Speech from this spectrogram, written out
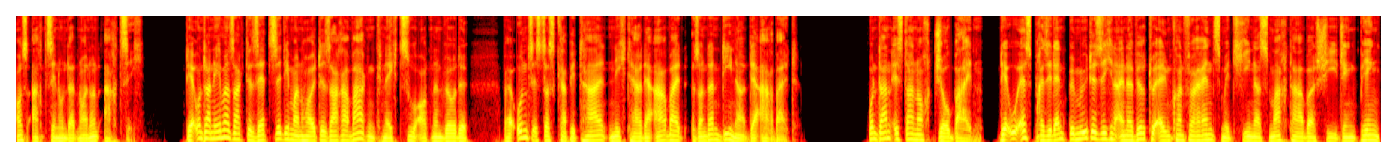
aus 1889. Der Unternehmer sagte Sätze, die man heute Sarah Wagenknecht zuordnen würde. Bei uns ist das Kapital nicht Herr der Arbeit, sondern Diener der Arbeit. Und dann ist da noch Joe Biden. Der US-Präsident bemühte sich in einer virtuellen Konferenz mit Chinas Machthaber Xi Jinping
